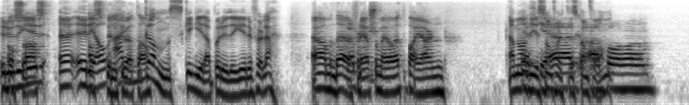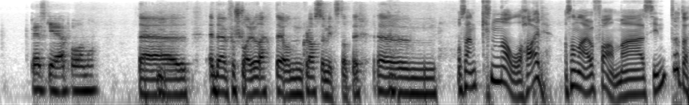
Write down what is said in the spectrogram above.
Rudiger eh, Real er ganske gira på Rudiger, føler jeg. Ja, men det er jo flere som er jo et Bayern. Ja, men av de som faktisk kan få han. på, PSG er på nå. Det, det forstår jo det. Det er jo en klasse midtstopper. Um, Og så er han knallhard. Altså, han er jo faen meg sint, vet du.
